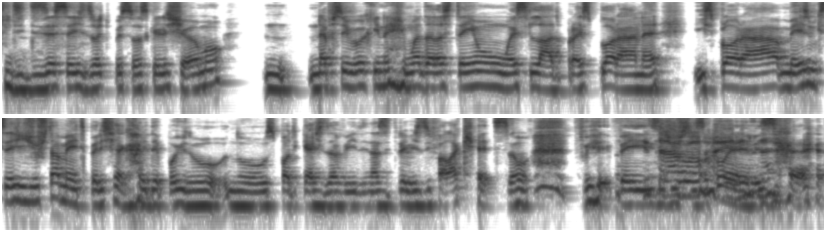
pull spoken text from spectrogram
de 16, 18 pessoas que eles chamam, não é possível que nenhuma delas tenha um, esse lado pra explorar, né? Explorar, mesmo que seja injustamente, pra eles chegarem depois no, nos podcasts da vida e nas entrevistas e falar que fe- fez justiça com eles, eles.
